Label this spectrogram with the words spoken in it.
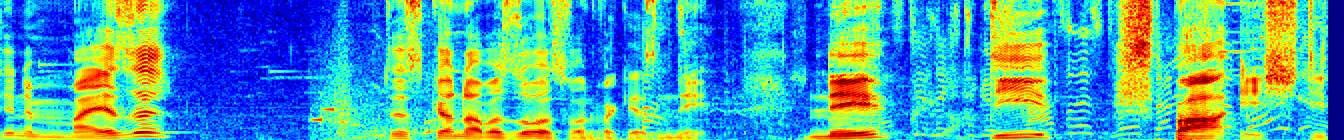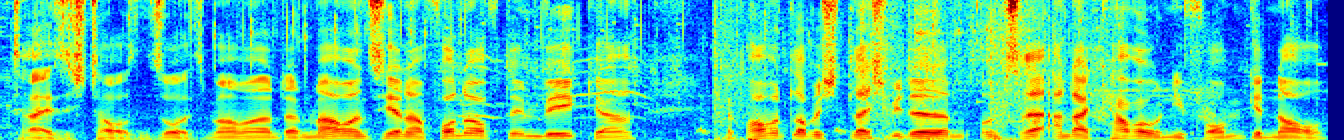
Die eine Meise? Das können aber sowas von vergessen. Nee. Nee, die spare ich, die 30.000. So, jetzt machen wir, dann machen wir uns hier nach vorne auf den Weg, ja. Da brauchen wir, glaube ich, gleich wieder unsere Undercover-Uniform, genau.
